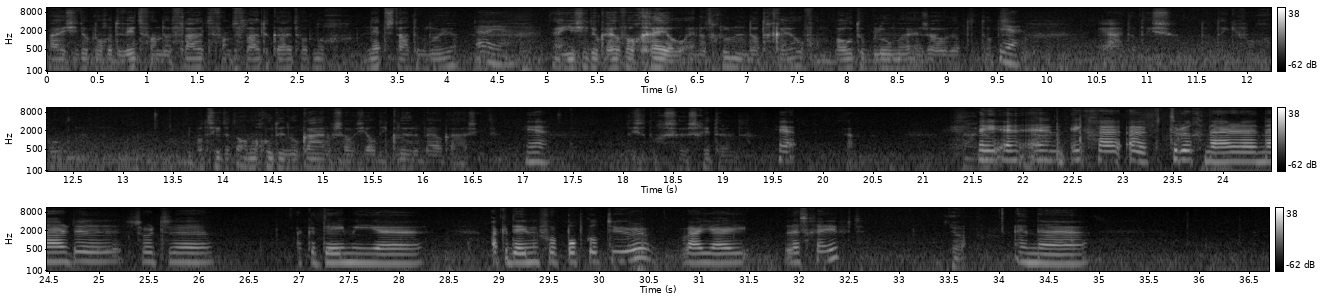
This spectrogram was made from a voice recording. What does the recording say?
Maar je ziet ook nog het wit van, de fluit, van het fluitenkruid wat nog net staat te bloeien. Oh ja. En je ziet ook heel veel geel. En dat groen en dat geel van boterbloemen en zo, dat, dat, Ja. Ja, dat is, dan denk je van, goh, wat zit het allemaal goed in elkaar of zo, als je al die kleuren bij elkaar ziet. ja. Dan is het toch s- schitterend. Ja. ja. Nou, Hey, en, en ik ga even terug naar, eh, naar de soort eh, academie, eh, academie voor popcultuur, waar jij les geeft. En eh,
